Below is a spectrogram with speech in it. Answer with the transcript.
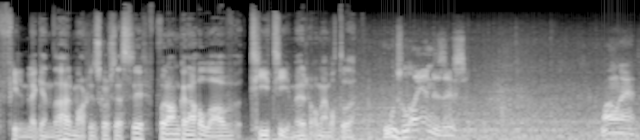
filmlegende her, Martin Scorsese. For han kan jeg holde av ti timer om jeg måtte det. Whose land is this? My land.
